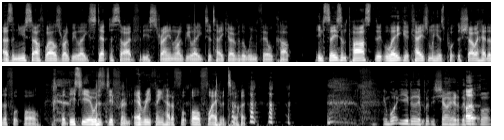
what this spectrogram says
as the New South Wales Rugby League stepped aside for the Australian Rugby League to take over the Winfield Cup. In season past, the league occasionally has put the show ahead of the football, but this year was different. Everything had a football flavour to it. In what year did they put the show ahead of the Uh, football?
